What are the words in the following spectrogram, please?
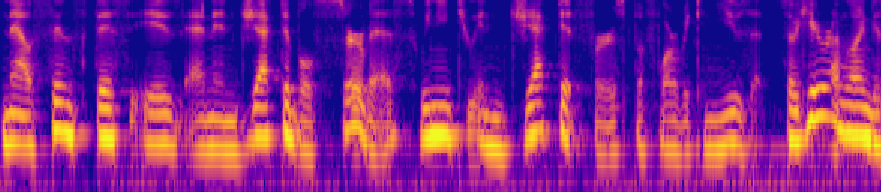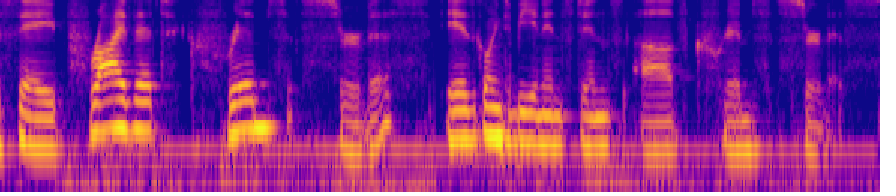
Now, since this is an injectable service, we need to inject it first before we can use it. So here I'm going to say private cribs service is going to be an instance of cribs service.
